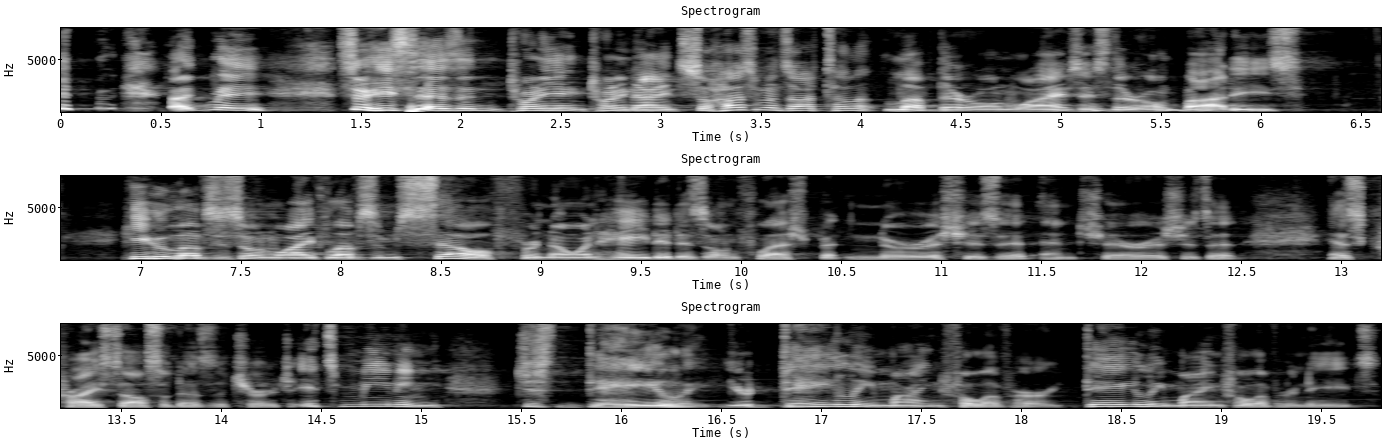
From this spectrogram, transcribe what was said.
like me. So he says in 28 and 29 so husbands ought to love their own wives as their own bodies. He who loves his own wife loves himself, for no one hated his own flesh, but nourishes it and cherishes it, as Christ also does the church. It's meaning just daily. You're daily mindful of her, daily mindful of her needs,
